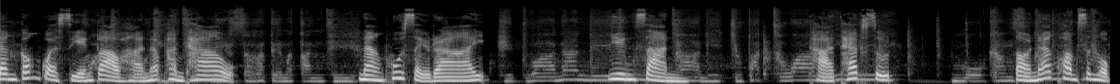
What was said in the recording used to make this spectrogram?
ดังก้องกว่าเสียงกล่าวหานับพันเท่า นางผู้ใส่ร้าย ยืนสั่น ขาแทบสุด ต่อหน้าความสงบ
